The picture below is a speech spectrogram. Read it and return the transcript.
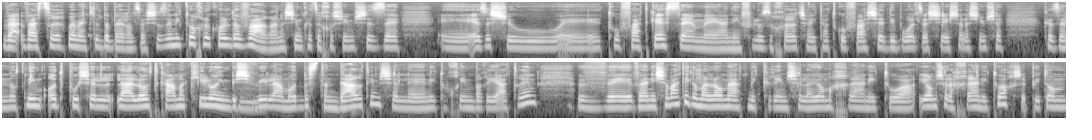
ואז צריך באמת לדבר על זה, שזה ניתוח לכל דבר. אנשים כזה חושבים שזה אה, איזשהו אה, תרופת קסם. אה, אני אפילו זוכרת שהייתה תקופה שדיברו על זה שיש אנשים שכזה נותנים עוד פוש של לעלות כמה קילואים בשביל mm. לעמוד בסטנדרטים של אה, ניתוחים בריאטריים. ו- ואני שמעתי גם על לא מעט מקרים של היום אחרי הניתוח, יום של אחרי הניתוח, שפתאום...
